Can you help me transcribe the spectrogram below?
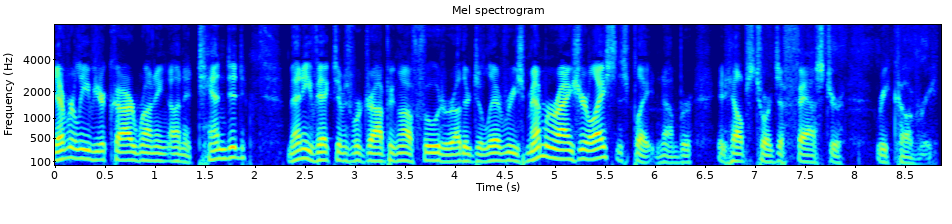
Never leave your car running unattended. Many victims were dropping off food or other deliveries. Memorize your license plate number. It helps towards a faster recovery.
